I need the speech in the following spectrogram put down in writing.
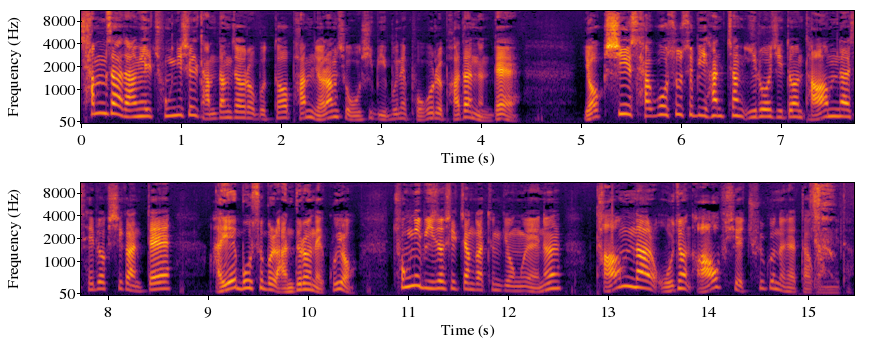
참사 당일 총리실 담당자로부터 밤 11시 52분에 보고를 받았는데 역시 사고 수습이 한창 이루어지던 다음날 새벽 시간대 아예 모습을 안 드러냈고요. 총리 비서실장 같은 경우에는 다음날 오전 9시에 출근을 했다고 합니다.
